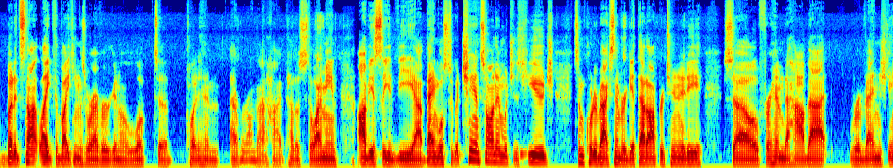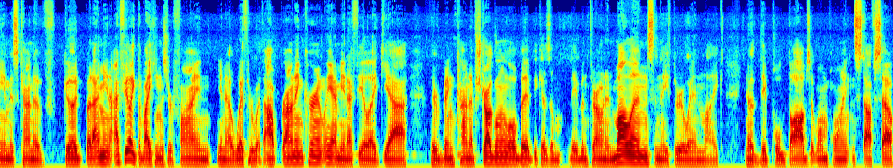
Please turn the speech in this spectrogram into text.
But it's not like the Vikings were ever gonna look to put him ever on that high pedestal. I mean, obviously the uh, Bengals took a chance on him, which is huge. Some quarterbacks never get that opportunity, so for him to have that revenge game is kind of good. But I mean, I feel like the Vikings are fine, you know, with or without Browning currently. I mean, I feel like yeah, they've been kind of struggling a little bit because of, they've been throwing in Mullens and they threw in like you know they pulled Dobbs at one point and stuff. So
